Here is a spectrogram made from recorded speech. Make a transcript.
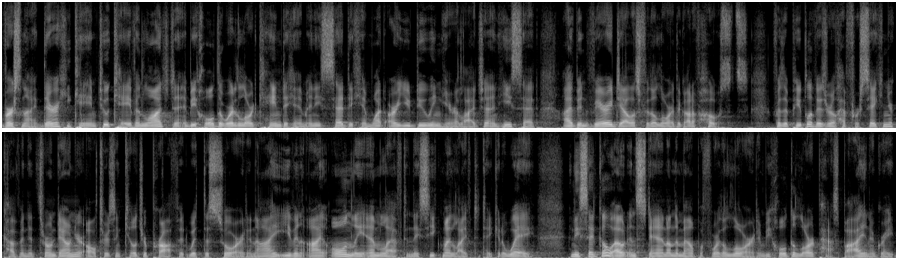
Verse 9 There he came to a cave and lodged in it, and behold, the word of the Lord came to him, and he said to him, What are you doing here, Elijah? And he said, I have been very jealous for the Lord, the God of hosts. For the people of Israel have forsaken your covenant, thrown down your altars, and killed your prophet with the sword. And I, even I only, am left, and they seek my life to take it away. And he said, Go out and stand on the mount before the Lord. And behold, the Lord passed by in a great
